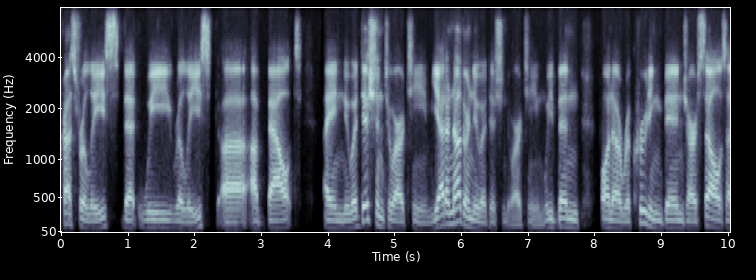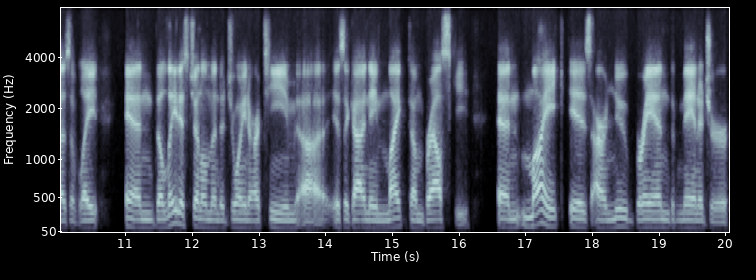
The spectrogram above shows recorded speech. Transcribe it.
press release that we released uh, about a new addition to our team, yet another new addition to our team. We've been on a recruiting binge ourselves as of late. And the latest gentleman to join our team uh, is a guy named Mike Dombrowski. And Mike is our new brand manager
